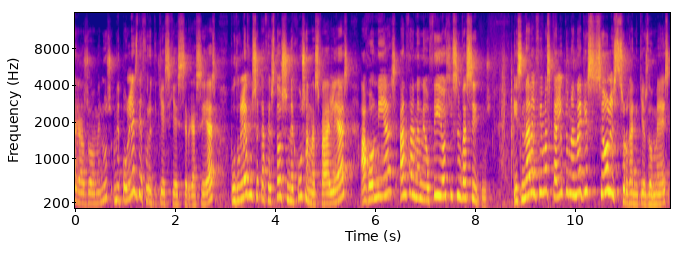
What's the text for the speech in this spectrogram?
εργαζόμενους, με πολλές διαφορετικές σχέσεις εργασίας, που δουλεύουν σε καθεστώς συνεχούς ανασφάλειας, αγωνίας αν θα ανανεωθεί ή όχι η σύμβασή τους. Οι συνάδελφοί μας καλύπτουν ανάγκες σε όλες τις οργανικές δομές,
